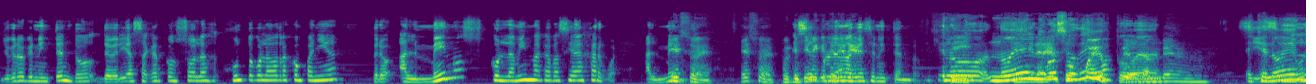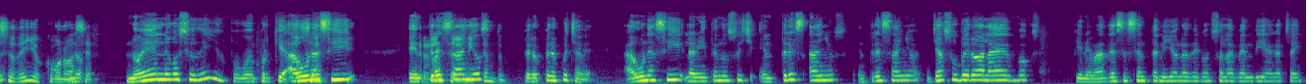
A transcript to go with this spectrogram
Yo creo que Nintendo debería sacar consolas junto con las otras compañías, pero al menos con la misma capacidad de hardware. Al menos. Eso es, eso es, porque es tiene el que problema tener... que hace Nintendo. Es que no, es el negocio de ellos, weón. también- Si que es no el es el- negocio de ellos, ¿cómo no va a ser? No es el negocio de ellos, pues, weón, porque aún Entonces, así, que- en tres años, pero, pero escúchame, aún así la Nintendo Switch en tres años, en tres años, ya superó a la Xbox, tiene más de 60 millones de consolas vendidas, ¿cachai?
